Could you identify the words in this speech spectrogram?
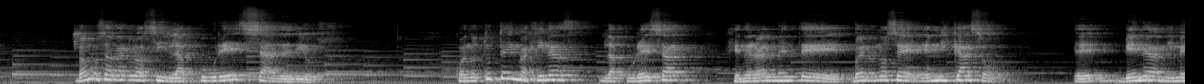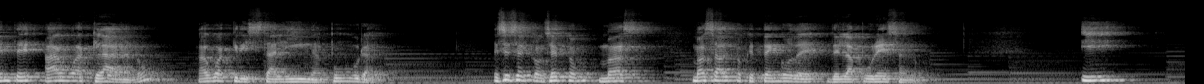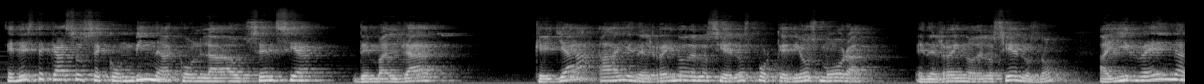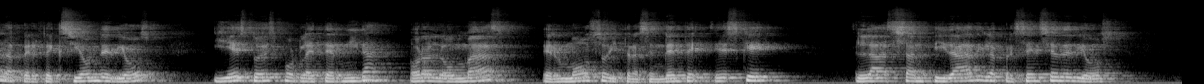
vamos a verlo así, la pureza de Dios. Cuando tú te imaginas la pureza, generalmente, bueno, no sé, en mi caso, eh, viene a mi mente agua clara, ¿no? Agua cristalina, pura. Ese es el concepto más, más alto que tengo de, de la pureza, ¿no? Y en este caso se combina con la ausencia de maldad que ya hay en el reino de los cielos porque Dios mora en el reino de los cielos, ¿no? Allí reina la perfección de Dios y esto es por la eternidad. Ahora lo más hermoso y trascendente es que la santidad y la presencia de Dios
